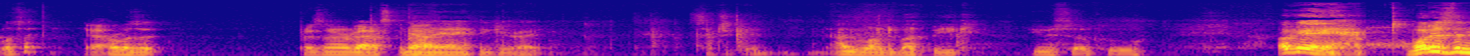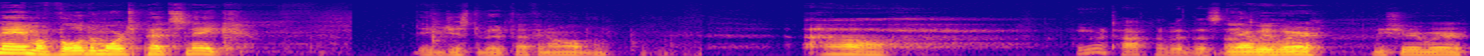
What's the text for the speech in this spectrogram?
Was it? Yeah. Or was it? Prisoner of Azkaban. No, yeah, I think you're right. Such a good. I loved Buckbeak. He was so cool. Okay, what is the name of Voldemort's pet snake? In just about fucking all of them. Oh, we were talking about this. yeah, we were. We sure were.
